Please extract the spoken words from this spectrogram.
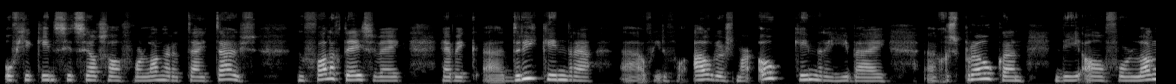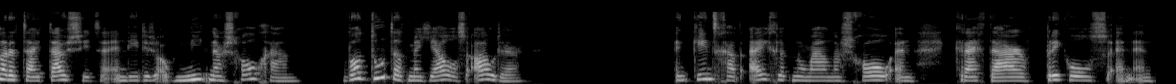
of je kind zit zelfs al voor langere tijd thuis. Toevallig deze week heb ik uh, drie kinderen, uh, of in ieder geval ouders, maar ook kinderen hierbij uh, gesproken, die al voor langere tijd thuis zitten en die dus ook niet naar school gaan. Wat doet dat met jou als ouder? Een kind gaat eigenlijk normaal naar school en krijgt daar prikkels. En, en,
